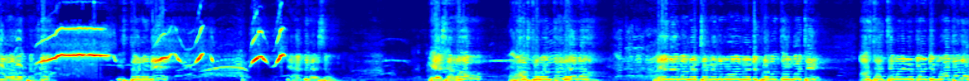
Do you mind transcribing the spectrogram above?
ఈడేదో పెద్ద ఇస్తాడని వేశారా రాష్ట్రం అంతా లేదా? నేనేమన్నా జగన్మోహన్ రెడ్డి ప్రభుత్వం గురించి అసత్యమైనటువంటి మాటలు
